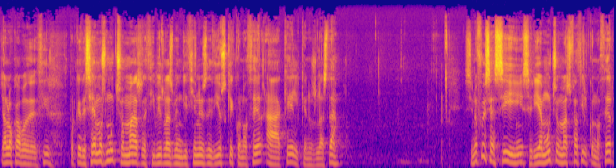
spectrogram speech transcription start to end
Ya lo acabo de decir, porque deseamos mucho más recibir las bendiciones de Dios que conocer a aquel que nos las da. Si no fuese así, sería mucho más fácil conocer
